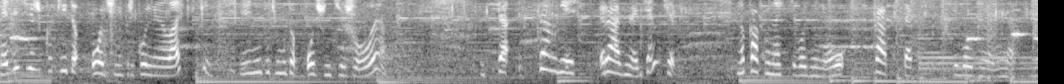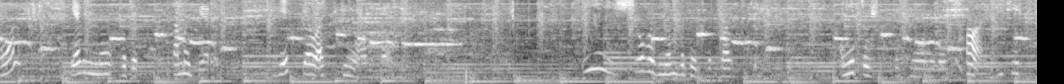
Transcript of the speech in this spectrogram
Я здесь вижу какие-то очень прикольные ластики, и они почему-то очень тяжелые. Та- там есть разные оттенки, но как у нас сегодня не как так сегодня у нас неон, я возьму вот этот, самый первый. Здесь все ластики неоновые. И еще возьмем вот эти вот ластики. Они тоже, кстати, неоновые. А, здесь есть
